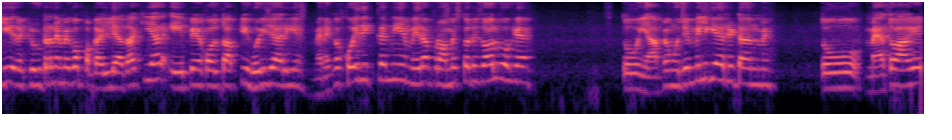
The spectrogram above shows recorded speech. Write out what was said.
कि रिक्रूटर ने मेरे को पकड़ लिया था कि यार ए पी आई कॉल तो आपकी हो ही जा रही है। मैंने कहा, कोई दिक्कत नहीं है, मेरा प्रॉमिस तो रिजॉल्व हो गया है। तो यहाँ पे मुझे मिल गया रिटर्न में। तो मैं तो आगे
